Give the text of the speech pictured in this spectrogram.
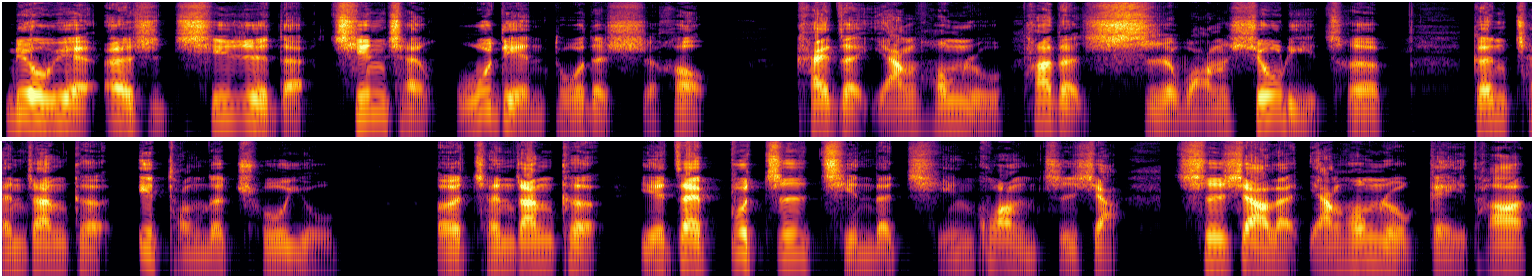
六月二十七日的清晨五点多的时候。开着杨鸿儒他的死亡修理车，跟陈章克一同的出游，而陈章克也在不知情的情况之下，吃下了杨红茹给他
